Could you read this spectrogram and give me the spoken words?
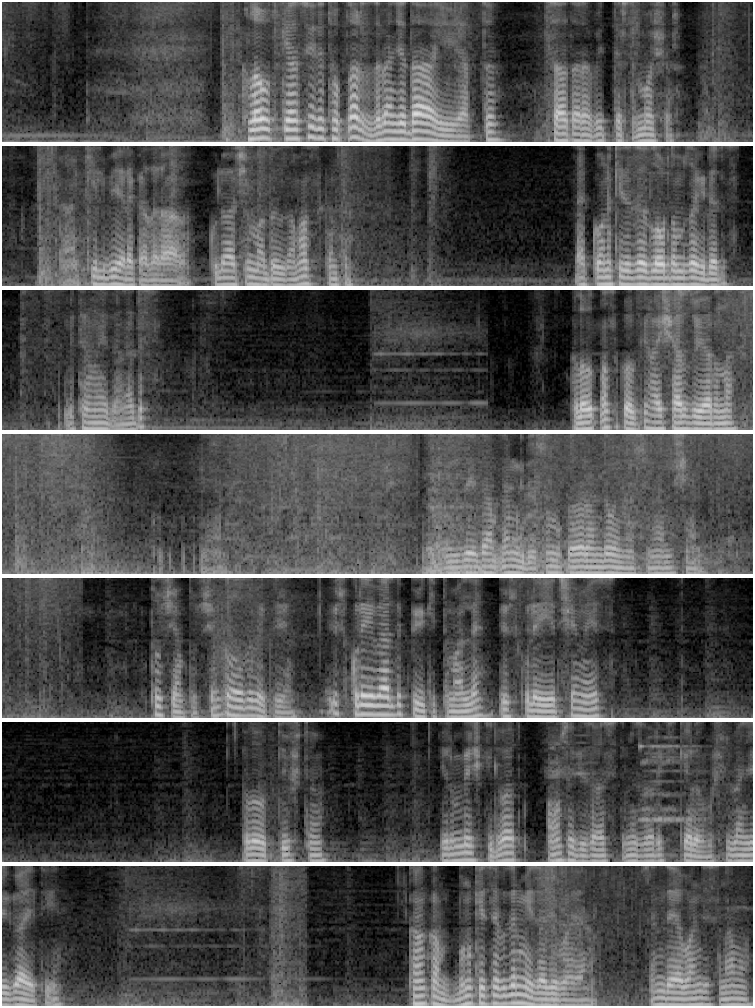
Cloud gelseydi toplardı da bence daha iyi yaptı. Sağ tarafı ittirsin boşver. Ya, kill bir yere kadar abi. Kule açılmadığı zaman sıkıntı. Dakika 12'de de Lord'umuza gireriz. Bitirmeye döneriz. Cloud nasıl korkuyor? Hay şarj uyarına. %7 amblem gidiyorsun bu kadar önde oynuyorsun yanlış yani. Pusacağım pusacağım Cloud'u bekleyeceğim. Üst kuleyi verdik büyük ihtimalle. Üst kuleye yetişemeyiz. Cloud düştü. 25 kill var. 18 asistimiz var. 2 kere olmuşuz. Bence gayet iyi. Kankam bunu kesebilir miyiz acaba ya? Sen de yabancısın ama.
